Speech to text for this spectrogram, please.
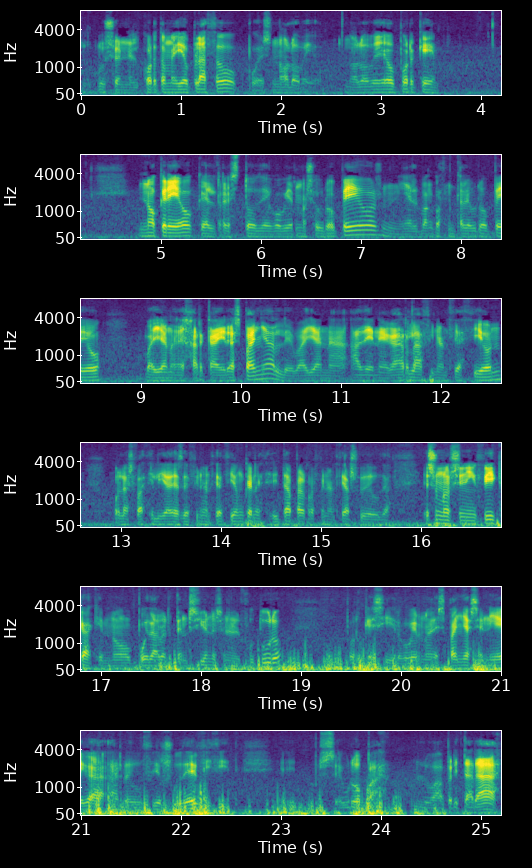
incluso en el corto medio plazo, pues no lo veo. No lo veo porque no creo que el resto de gobiernos europeos ni el Banco Central Europeo vayan a dejar caer a España, le vayan a, a, denegar la financiación o las facilidades de financiación que necesita para refinanciar su deuda. Eso no significa que no pueda haber tensiones en el futuro, si el gobierno de España se niega a reducir su déficit, eh, pues Europa lo apretará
